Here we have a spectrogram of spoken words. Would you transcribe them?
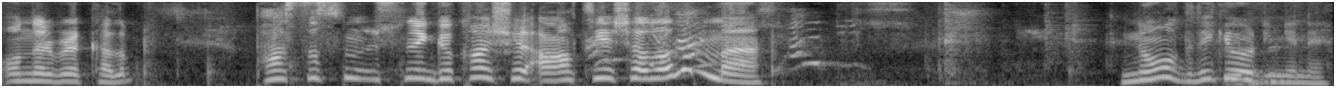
Onları bırakalım. Pastasının üstüne Gökhan şöyle 6 yaş alalım mı? Ne oldu ne gördün yine?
